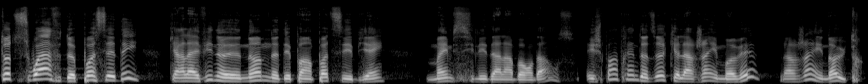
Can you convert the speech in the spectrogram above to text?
toute soif de posséder, car la vie d'un homme ne dépend pas de ses biens, même s'il est dans l'abondance. Et je ne suis pas en train de dire que l'argent est mauvais, l'argent est neutre.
